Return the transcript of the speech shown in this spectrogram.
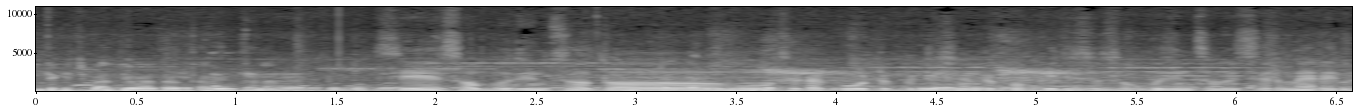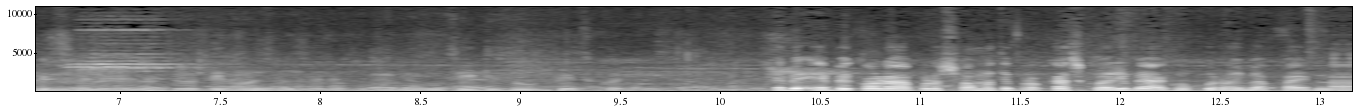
এমতি কিছু বাধ্যবাধকতা রুলা সে সব জিনিস তো মু সেটা কোর্ট পিটিশন রে পকাইছি সে সব জিনিস বিষয়ে ম্যারেজ বিষয়ে ডিভোর্স বিষয়ে সেইটি সব ফেস করি ଏବେ ଏବେ କ'ଣ ଆପଣ ସହମତି ପ୍ରକାଶ କରିବେ ଆଗକୁ ରହିବା ପାଇଁ ନା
